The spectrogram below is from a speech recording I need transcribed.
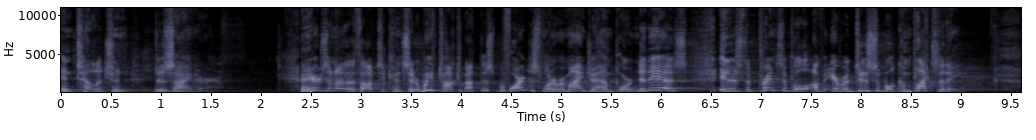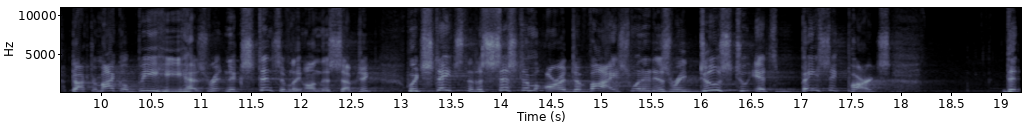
intelligent designer. And here's another thought to consider. We've talked about this before. I just want to remind you how important it is. It is the principle of irreducible complexity. Dr. Michael Behe has written extensively on this subject, which states that a system or a device, when it is reduced to its basic parts, that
